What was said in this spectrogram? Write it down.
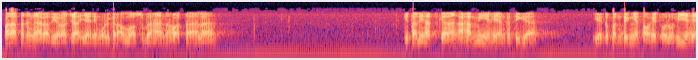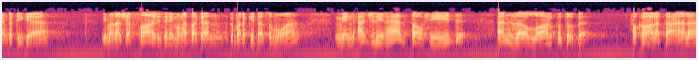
Para pendengar di Raja yang dimuliakan Allah Subhanahu wa taala. Kita lihat sekarang ahamiyah yang ketiga, yaitu pentingnya tauhid uluhiyah yang ketiga, di mana Syekh Saleh di sini mengatakan kepada kita semua, min ajli had tauhid anzalallahu al-kutub. Faqala ta'ala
